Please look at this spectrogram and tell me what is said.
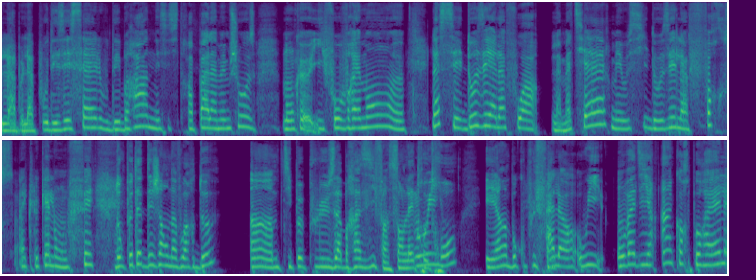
la, la peau des aisselles ou des bras ne nécessitera pas la même chose. Donc euh, il faut vraiment... euh, là, c'est doser à la fois la matière, mais aussi doser la force avec laquelle on le fait. Donc peut-être déjà en avoir deux, un un petit peu plus abrasif, hein, sans l'être Oui. trop, et un beaucoup plus fin. Alors oui, on va dire un corporel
